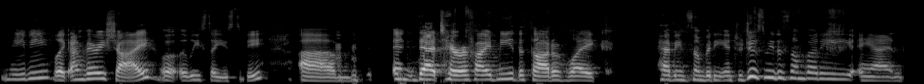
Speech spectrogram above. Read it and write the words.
maybe. Like, I'm very shy. Well, at least I used to be. Um, and that terrified me the thought of like having somebody introduce me to somebody and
